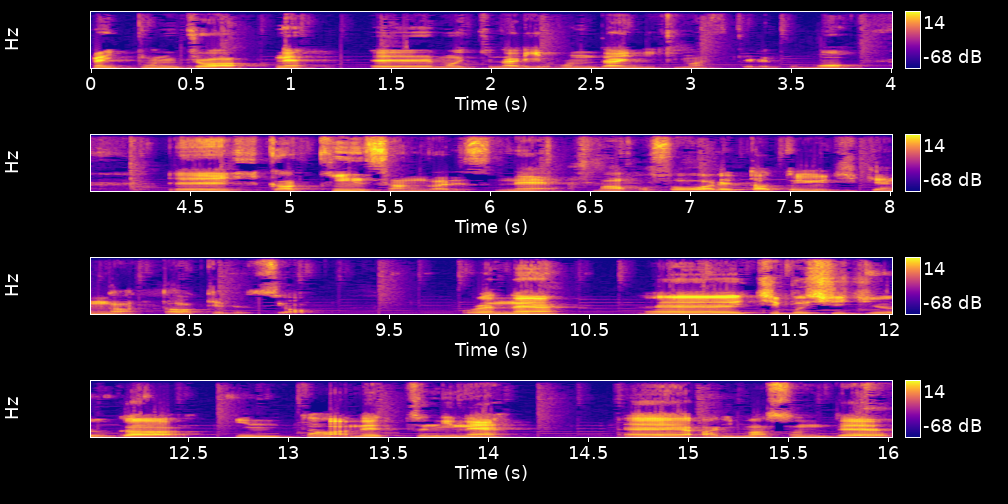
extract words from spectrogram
はい、こんにちは。ね、えー、もういきなり本題に行きますけれども、えー、ヒカキンさんがですね、まあ、襲われたという事件があったわけですよ。これね、えー、一部始終がインターネットにね、えー、ありますんで、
